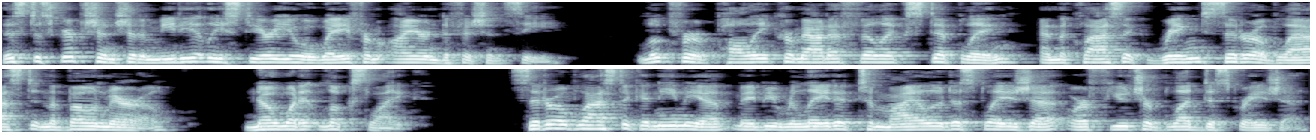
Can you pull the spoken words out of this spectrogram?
This description should immediately steer you away from iron deficiency. Look for polychromatophilic stippling and the classic ringed sideroblast in the bone marrow. Know what it looks like. Sideroblastic anemia may be related to myelodysplasia or future blood dyscrasia.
